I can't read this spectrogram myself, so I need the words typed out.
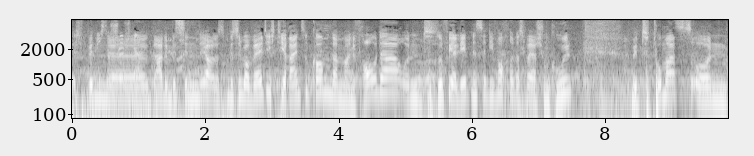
Ich bin so äh, gerade ein bisschen, ja, das ist ein bisschen überwältigt, hier reinzukommen. Dann meine Frau da und so viele Erlebnisse die Woche. Das war ja schon cool mit Thomas. Und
